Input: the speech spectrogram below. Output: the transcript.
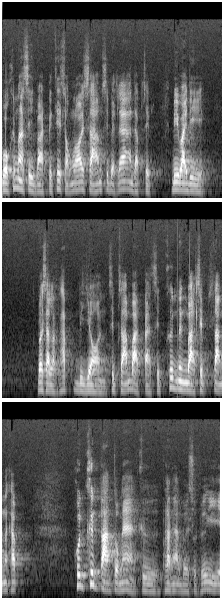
บวกขึ้นมา 4 บาท ปิดที่ 231 และอันดับ 10 BYD บริษัทหลักทรัพย์บิยอน 13 บาท 80 ขึ้น 1 บาท 10 สตางค์นะครับหุ้นขึ้นตามตัวแม่คือพลังงานบริสุทธิ์หรือ EA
